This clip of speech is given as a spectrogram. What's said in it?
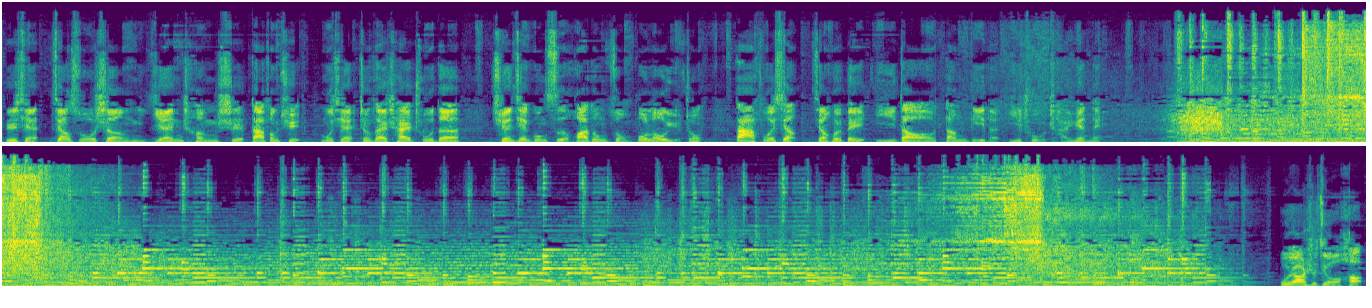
日前，江苏省盐城市大丰区目前正在拆除的权健公司华东总部楼宇中，大佛像将会被移到当地的一处禅院内。五月二十九号，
